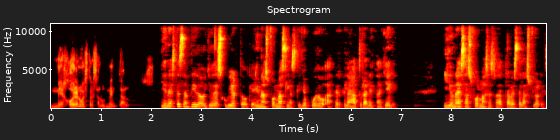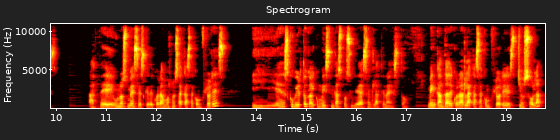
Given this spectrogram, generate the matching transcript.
mejora nuestra salud mental. Y en este sentido yo he descubierto que hay unas formas en las que yo puedo hacer que la naturaleza llegue. Y una de esas formas es a través de las flores. Hace unos meses que decoramos nuestra casa con flores y he descubierto que hay como distintas posibilidades en relación a esto. Me encanta decorar la casa con flores yo sola,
